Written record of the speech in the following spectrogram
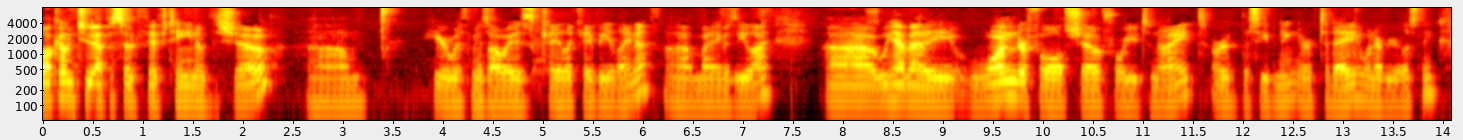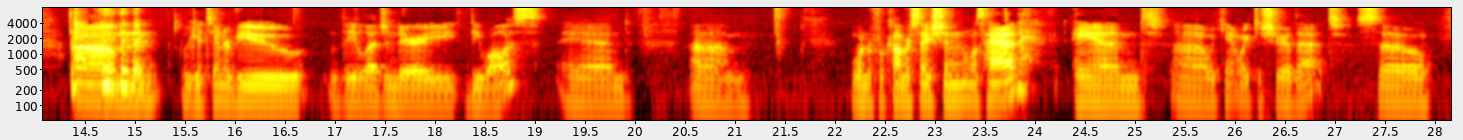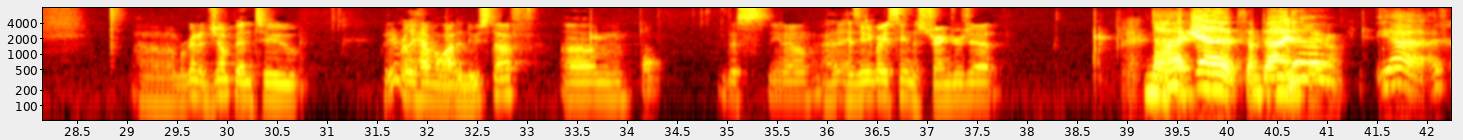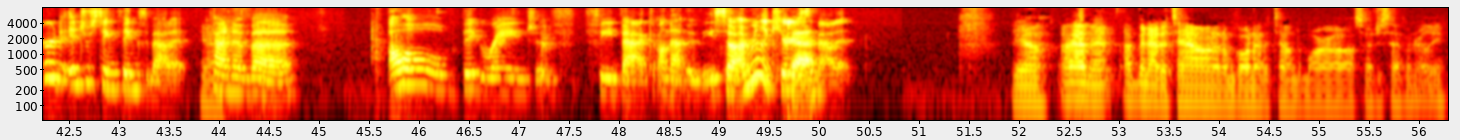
Welcome to episode 15 of the show. Um, here with me, as always, Kayla, KB, Elena. Uh, my name is Eli. Uh, we have a wonderful show for you tonight, or this evening, or today, whenever you're listening. Um, we get to interview the legendary Dee Wallace, and um, wonderful conversation was had, and uh, we can't wait to share that. So uh, we're going to jump into. We didn't really have a lot of new stuff. Um, this, you know, has anybody seen The Strangers yet? Not yet. I'm dying No. Yeah, I've heard interesting things about it. Yeah. Kind of uh, all big range of feedback on that movie. So I'm really curious Yeah. about it. Yeah, I haven't. I've been out of town, and I'm going out of town tomorrow, so I just haven't really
